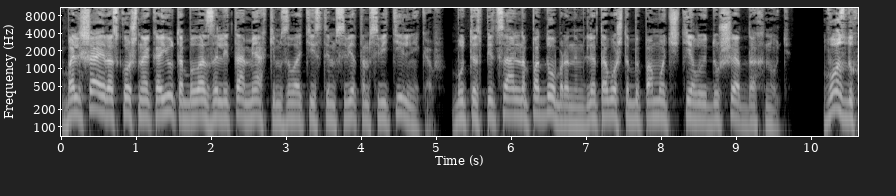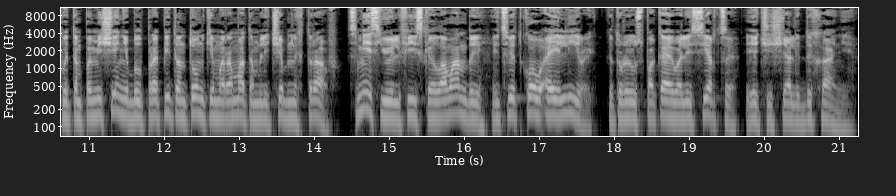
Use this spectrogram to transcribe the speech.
Большая и роскошная каюта была залита мягким золотистым светом светильников, будто специально подобранным для того, чтобы помочь телу и душе отдохнуть. Воздух в этом помещении был пропитан тонким ароматом лечебных трав, смесью эльфийской лаванды и цветков эйлиры, которые успокаивали сердце и очищали дыхание.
